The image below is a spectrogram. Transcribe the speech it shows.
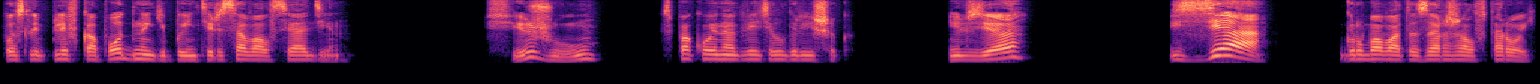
После плевка под ноги поинтересовался один. «Сижу», — спокойно ответил Гришек. «Нельзя?» «Зя!» — грубовато заржал второй.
